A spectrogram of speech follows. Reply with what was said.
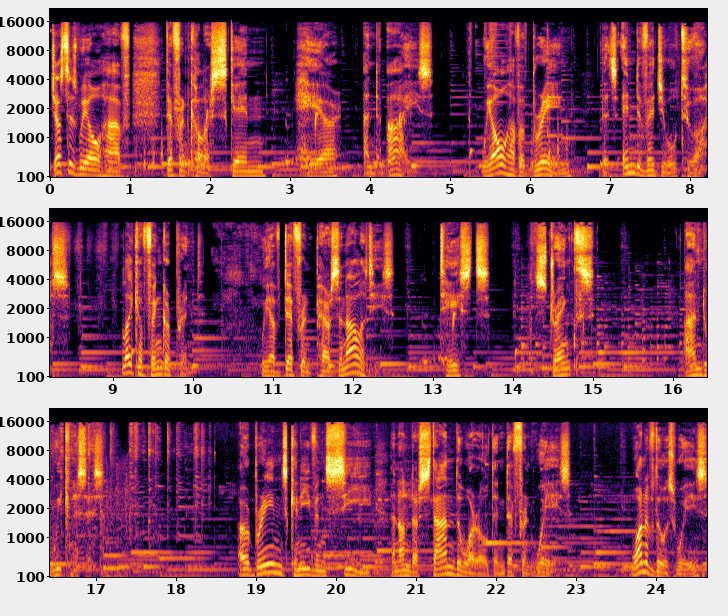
Just as we all have different colour skin, hair, and eyes, we all have a brain that's individual to us. Like a fingerprint, we have different personalities, tastes, strengths, and weaknesses. Our brains can even see and understand the world in different ways. One of those ways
